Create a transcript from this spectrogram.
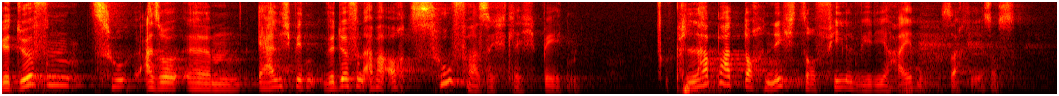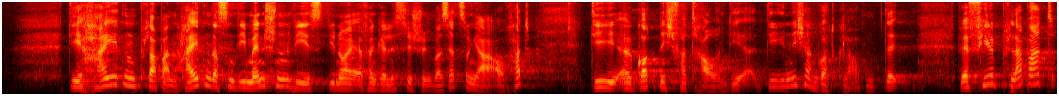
Wir dürfen zu, also ähm, ehrlich beten, wir dürfen aber auch zuversichtlich beten. Plappert doch nicht so viel wie die Heiden, sagt Jesus. Die Heiden plappern. Heiden, das sind die Menschen, wie es die neue evangelistische Übersetzung ja auch hat, die äh, Gott nicht vertrauen, die, die nicht an Gott glauben. Wer viel plappert,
